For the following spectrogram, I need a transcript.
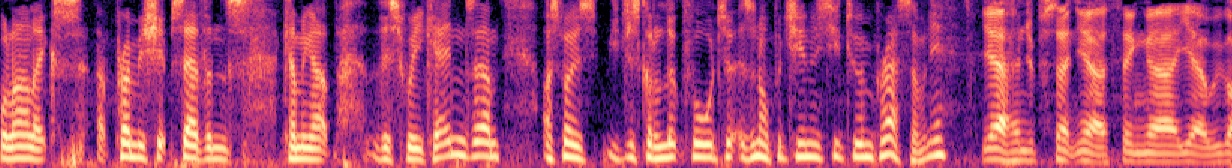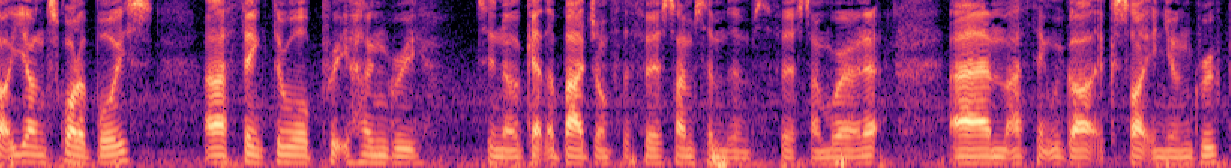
Well, Alex, Premiership Sevens coming up this weekend. Um, I suppose you've just got to look forward to it as an opportunity to impress, haven't you? Yeah, hundred percent. Yeah, I think uh, yeah we've got a young squad of boys, and I think they're all pretty hungry to you know get the badge on for the first time. Some of them's the first time wearing it. Um, I think we've got an exciting young group,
